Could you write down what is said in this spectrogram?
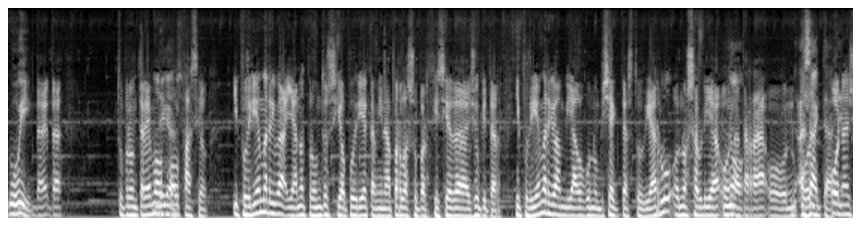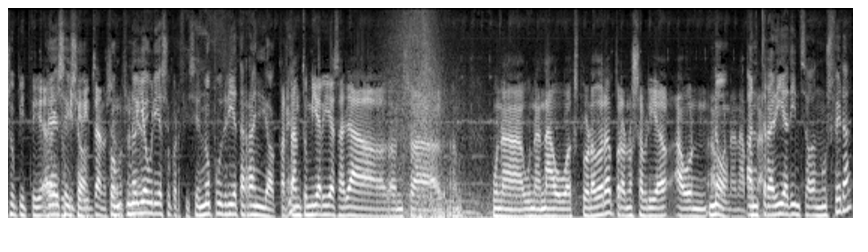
Ui. De, de... T'ho preguntaré molt, Digues. molt fàcil. I podríem arribar, ja no et pregunto si jo podria caminar per la superfície de Júpiter, i podríem arribar a enviar algun objecte a estudiar-lo, o no sabria on No. aterrar, o on, Exacte. on, on a Júpiter, a És això. No, sé Com no hi hauria superfície, no podria aterrar enlloc. Per tant, tu enviaries allà doncs, a, una, una nau exploradora, però no sabria a on, a no, on anar parar. entraria dins de l'atmosfera,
